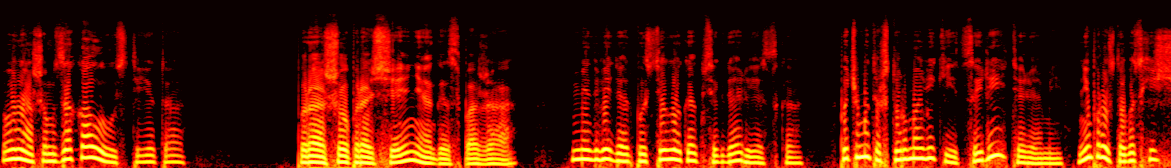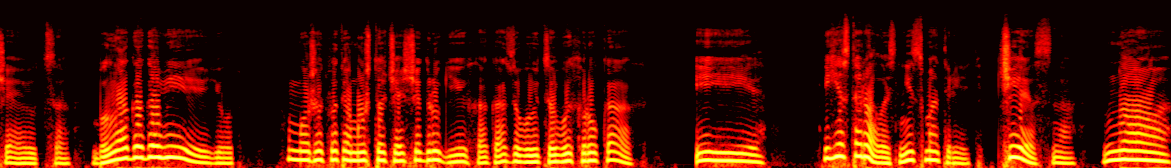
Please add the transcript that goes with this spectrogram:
В нашем захолустье-то? «Прошу прощения, госпожа». Медведя отпустила, как всегда, резко. Почему-то штурмовики целителями не просто восхищаются, благоговеют. Может, потому что чаще других оказываются в их руках. И... Я старалась не смотреть, честно, но...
